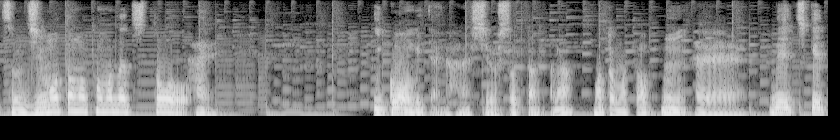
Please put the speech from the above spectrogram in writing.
その地元の友達とはい。行こうみたいな話をしとったんかな。もともと？うん。えで、チケッ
